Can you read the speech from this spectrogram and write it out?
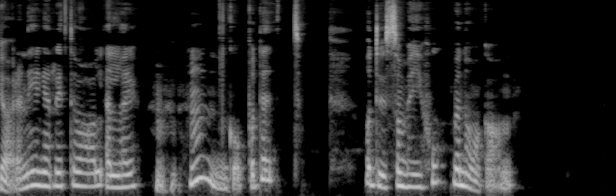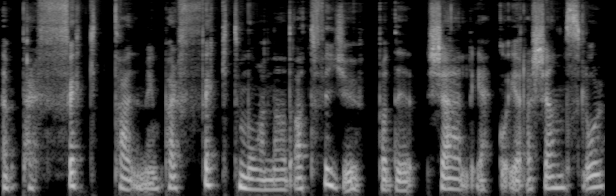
Gör en egen ritual eller gå på dejt. Och du som är ihop med någon, en perfekt timing, perfekt månad att fördjupa din kärlek och era känslor.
